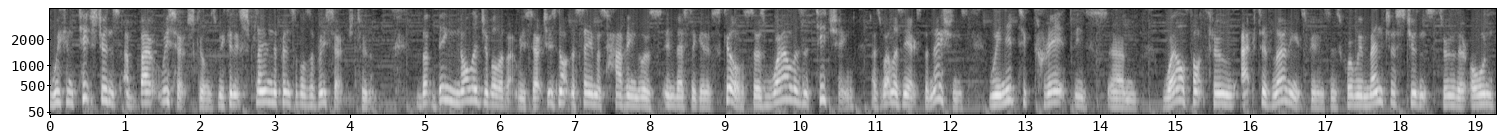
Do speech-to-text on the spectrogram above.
We can teach students about research skills. We can explain the principles of research to them. But being knowledgeable about research is not the same as having those investigative skills. So as well as the teaching, as well as the explanations, we need to create these um, well thought through active learning experiences where we mentor students through their own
